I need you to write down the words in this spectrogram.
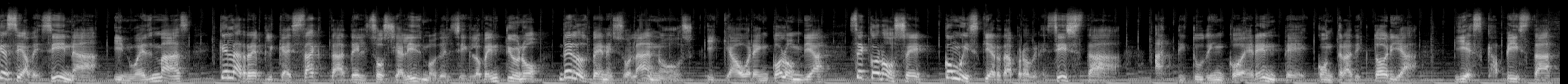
que se avecina y no es más que la réplica exacta del socialismo del siglo XXI de los venezolanos y que ahora en Colombia se conoce como izquierda progresista, actitud incoherente, contradictoria y escapista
